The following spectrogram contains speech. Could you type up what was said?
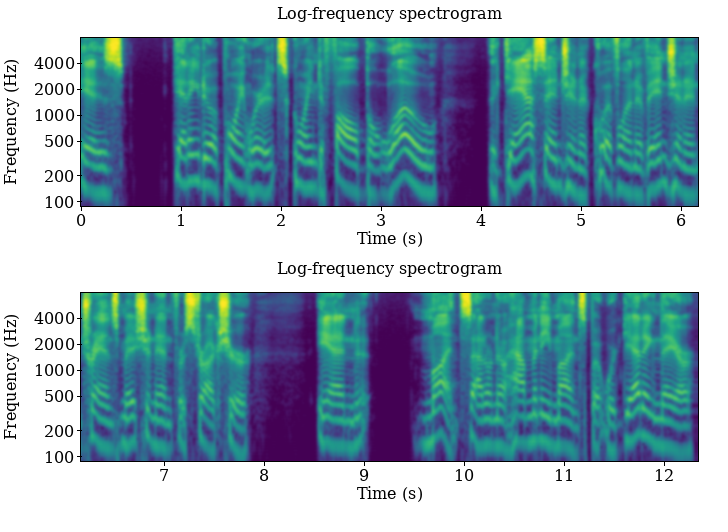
is getting to a point where it's going to fall below the gas engine equivalent of engine and transmission infrastructure in months. I don't know how many months, but we're getting there.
